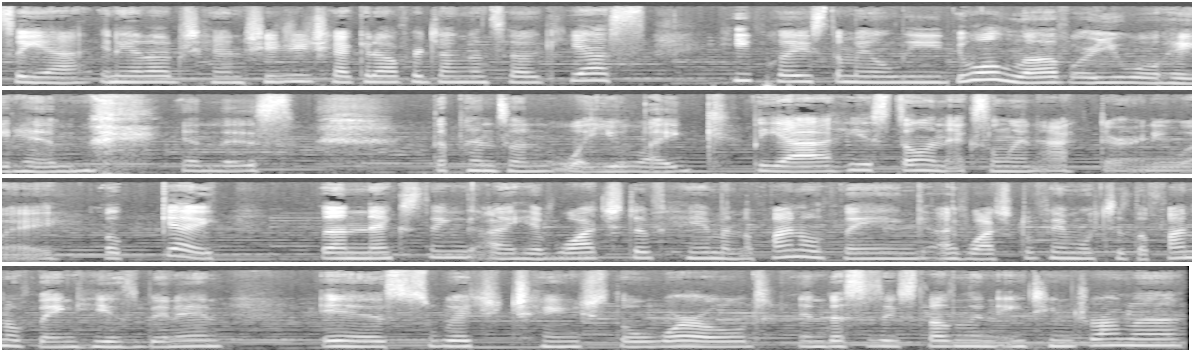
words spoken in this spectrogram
So yeah, any out of ten, should you check it out for Jang Suk? Yes, he plays the male lead. You will love or you will hate him in this. Depends on what you like. But yeah, he's still an excellent actor anyway. Okay, the next thing I have watched of him, and the final thing I've watched of him, which is the final thing he has been in, is Switch Changed the World. And this is a 2018 drama.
